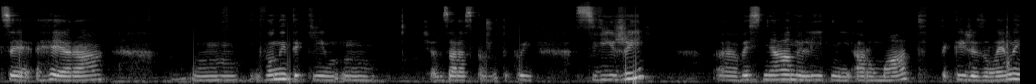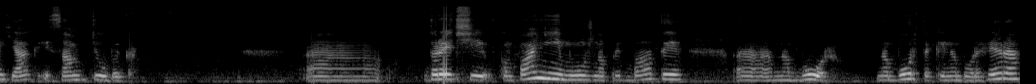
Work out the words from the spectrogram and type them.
Це гера. Вони такі, зараз скажу, такий свіжий е, весняно-літній аромат, такий же зелений, як і сам тюбик. Е, До речі, в компанії можна придбати набор. Набор, такий набор гера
